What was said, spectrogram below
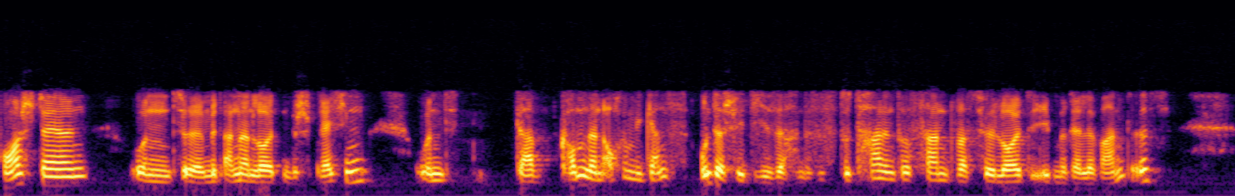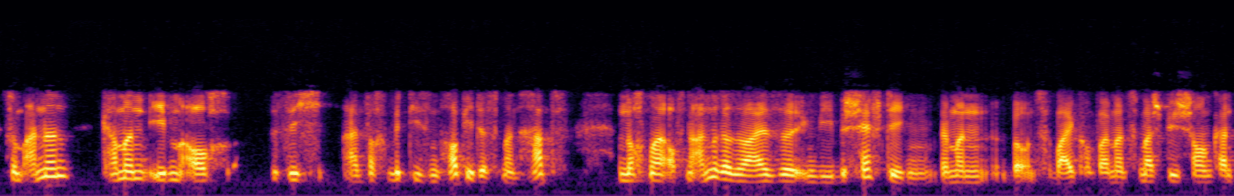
vorstellen und äh, mit anderen Leuten besprechen. Und da kommen dann auch irgendwie ganz unterschiedliche Sachen. Das ist total interessant, was für Leute eben relevant ist. Zum anderen kann man eben auch sich einfach mit diesem Hobby, das man hat, nochmal auf eine andere Weise irgendwie beschäftigen, wenn man bei uns vorbeikommt, weil man zum Beispiel schauen kann,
